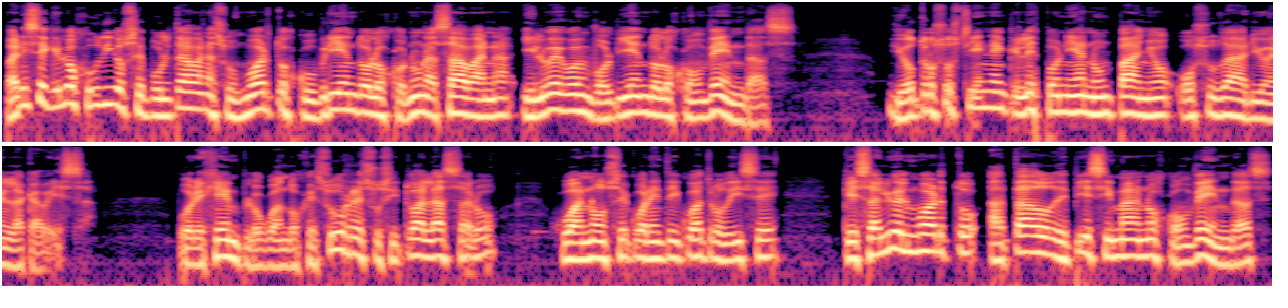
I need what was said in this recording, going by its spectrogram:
Parece que los judíos sepultaban a sus muertos cubriéndolos con una sábana y luego envolviéndolos con vendas, y otros sostienen que les ponían un paño o sudario en la cabeza. Por ejemplo, cuando Jesús resucitó a Lázaro, Juan 11:44 dice que salió el muerto atado de pies y manos con vendas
